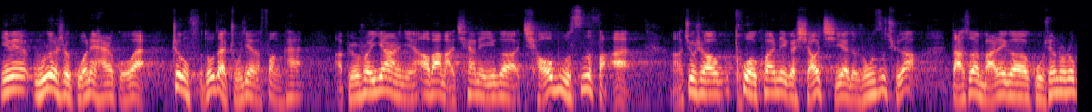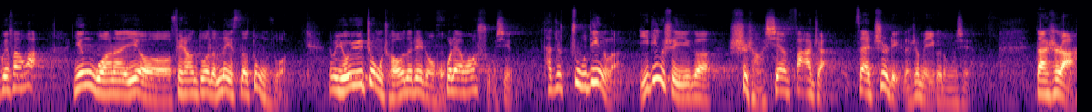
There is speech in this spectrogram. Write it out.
因为无论是国内还是国外，政府都在逐渐的放开啊。比如说一二年，奥巴马签了一个乔布斯法案啊，就是要拓宽这个小企业的融资渠道，打算把这个股权众筹规范化。英国呢也有非常多的类似的动作。那么由于众筹的这种互联网属性，它就注定了一定是一个市场先发展再治理的这么一个东西。但是啊，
